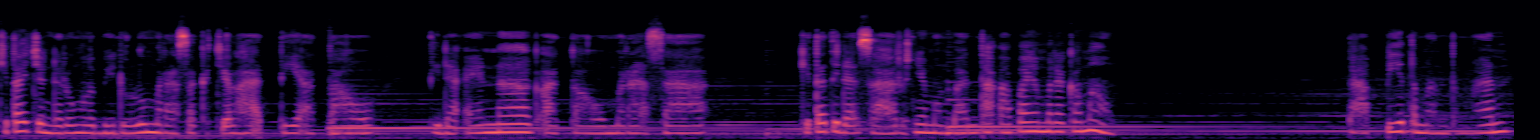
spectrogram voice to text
kita cenderung lebih dulu merasa kecil hati atau tidak enak atau merasa kita tidak seharusnya membantah apa yang mereka mau. Tapi teman-teman,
